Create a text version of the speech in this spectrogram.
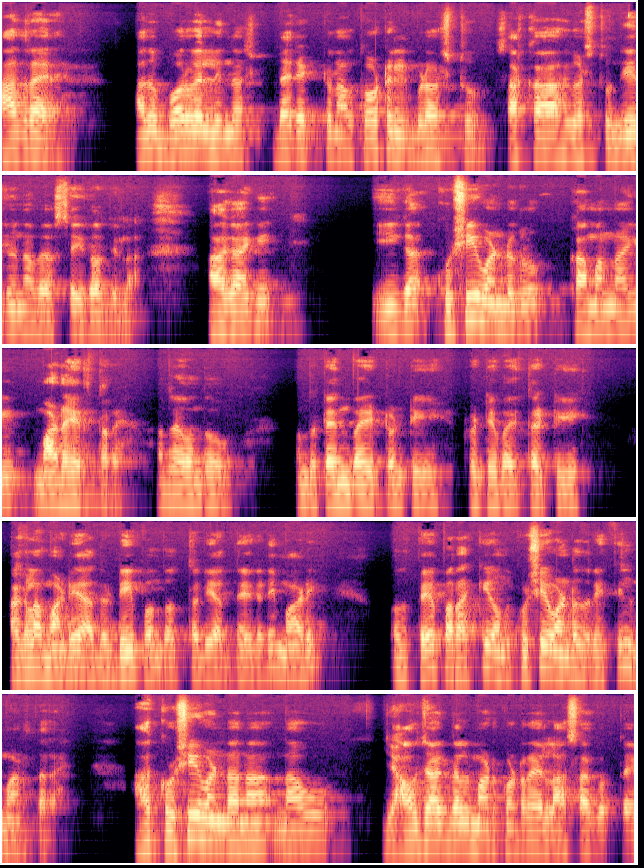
ಆದರೆ ಅದು ಬೋರ್ವೆಲ್ಲಿಂದ ಡೈರೆಕ್ಟ್ ನಾವು ತೋಟಗಳಿಗೆ ಬಿಡೋಷ್ಟು ಸಾಕಾಗಷ್ಟು ನೀರಿನ ವ್ಯವಸ್ಥೆ ಇರೋದಿಲ್ಲ. ಹಾಗಾಗಿ ಈಗ ಕೃಷಿ ಹೊಂಡಗಳು ಕಾಮನ್ ಆಗಿ ಮಾಡೇ ಇರ್ತಾರೆ. ಅಂದರೆ ಒಂದು ಒಂದು ten by twenty twenty by thirty ಅಗಲ ಮಾಡಿ ಅದು ಡೀಪ್ ಒಂದು ಹತ್ತು ಅಡಿ, ಹದಿನೈದು ಅಡಿ ಮಾಡಿ ಒಂದು ಪೇಪರ್ ಹಾಕಿ ಒಂದು ಕೃಷಿ ಹೊಂಡದ ರೀತಿಲಿ ಮಾಡ್ತಾರೆ. ಆ ಕೃಷಿ ಹೊಂಡನ ನಾವು ಯಾವ ಜಾಗದಲ್ಲಿ ಮಾಡಿಕೊಂಡ್ರೆ ಲಾಸ್ ಆಗುತ್ತೆ,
